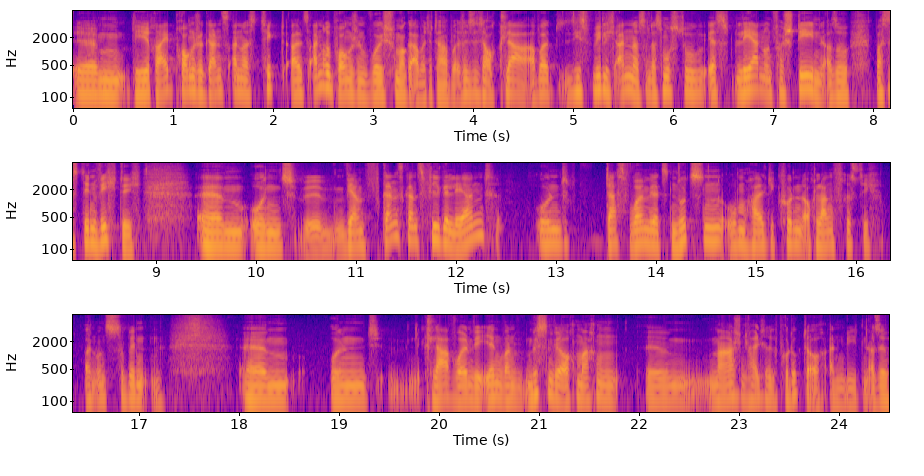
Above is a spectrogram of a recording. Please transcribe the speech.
ähm, die Reitbranche ganz anders tickt als andere Branchen, wo ich schon mal gearbeitet habe. Das ist auch klar, aber sie ist wirklich anders und das musst du erst lernen und verstehen. Also was ist denen wichtig? Ähm, und äh, wir haben ganz, ganz viel gelernt und das wollen wir jetzt nutzen, um halt die Kunden auch langfristig an uns zu binden. Ähm, und klar wollen wir irgendwann, müssen wir auch machen, ähm, margenhaltige Produkte auch anbieten. Also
